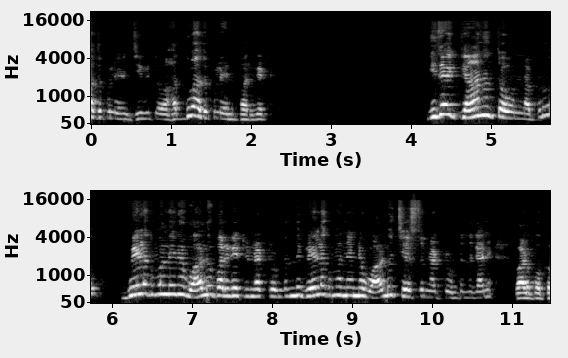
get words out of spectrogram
అదుపు లేని జీవితం హద్దు అదుపు లేని పరిగెట్టు ఇదే జ్ఞానంతో ఉన్నప్పుడు వీళ్ళకు మళ్ళీ వాళ్ళు పరిగెట్టినట్టు ఉంటుంది వీళ్ళకు మళ్ళీ వాళ్ళు చేస్తున్నట్టు ఉంటుంది. కానీ వాళ్ళకు ఒక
